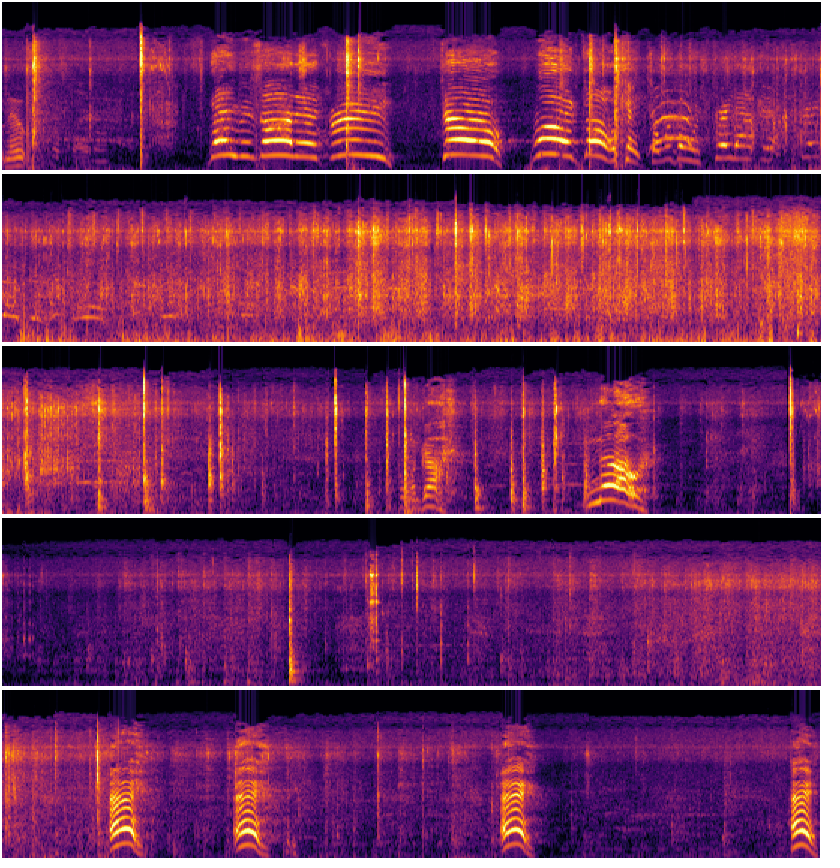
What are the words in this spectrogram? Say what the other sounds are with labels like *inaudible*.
Nope. Game is on in three, two, one, go. Okay, so we're going straight out there. Straight out there. Oh my god. No! Hey! Hey! Hey! Hey!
